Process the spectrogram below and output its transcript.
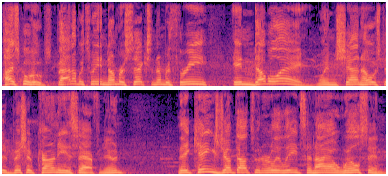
High school hoops battle between number six and number three in double A when Shen hosted Bishop Kearney this afternoon. The Kings jumped out to an early lead. Sanaya Wilson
